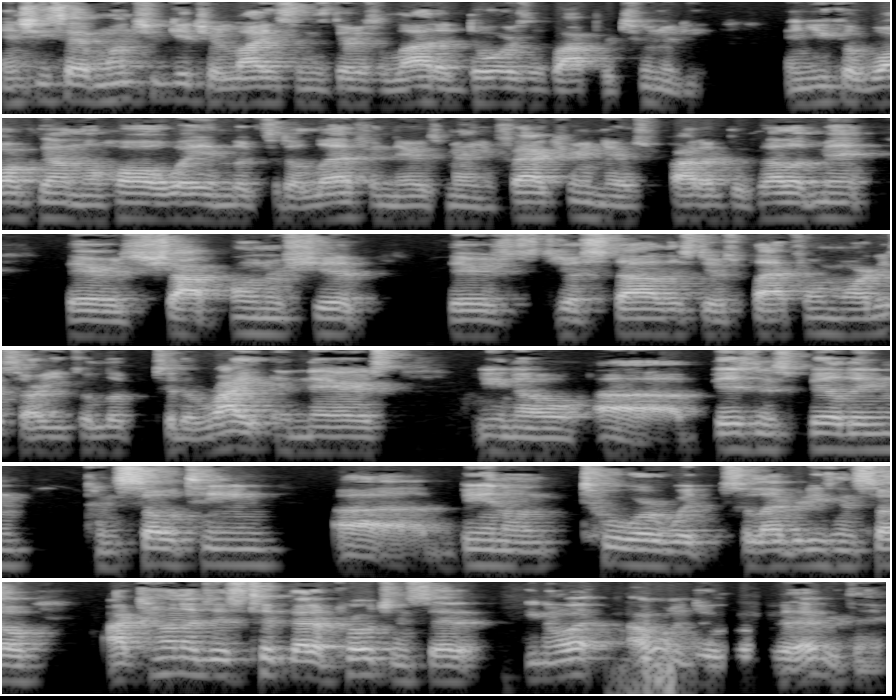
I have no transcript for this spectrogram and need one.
And she said, once you get your license, there's a lot of doors of opportunity. And you could walk down the hallway and look to the left, and there's manufacturing, there's product development, there's shop ownership, there's just stylists, there's platform artists, or you could look to the right and there's you know, uh, business building, consulting, uh, being on tour with celebrities. And so I kind of just took that approach and said, you know what, I want to do a little bit of everything.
